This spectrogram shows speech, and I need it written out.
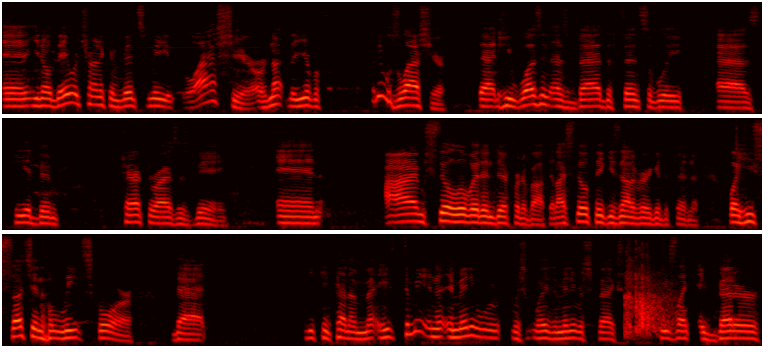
and you know they were trying to convince me last year, or not the year before, I think it was last year, that he wasn't as bad defensively as he had been characterized as being. And I'm still a little bit indifferent about that. I still think he's not a very good defender, but he's such an elite scorer that you can kind of he's to me in, in many ways, in many respects, he's like a better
